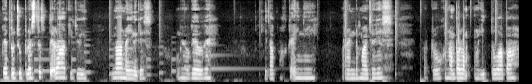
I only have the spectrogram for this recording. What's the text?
Oke 17 detik lagi cuy. Mana ini guys? Oke oke oke. Kita pakai ini. Random aja guys. Aduh kenapa lem itu apa?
